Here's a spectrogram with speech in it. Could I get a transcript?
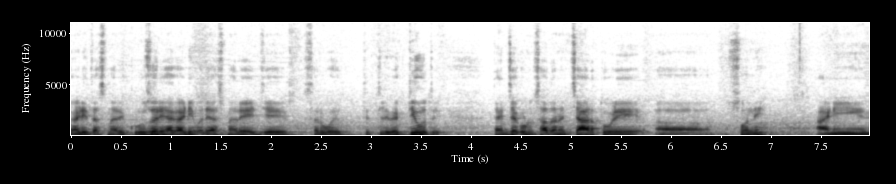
गाडीत असणारे क्रुझर ह्या गाडीमध्ये असणारे जे सर्व तिथले व्यक्ती होते त्यांच्याकडून साधारण चार तोळे सोने आणि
